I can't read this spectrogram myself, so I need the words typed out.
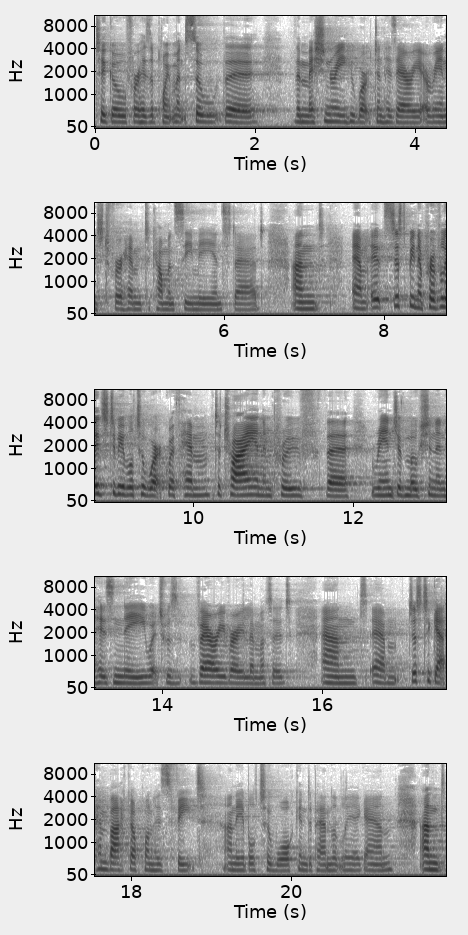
to go for his appointment. So the the missionary who worked in his area arranged for him to come and see me instead. And um, it's just been a privilege to be able to work with him to try and improve the range of motion in his knee, which was very, very limited, and um, just to get him back up on his feet and able to walk independently again. And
